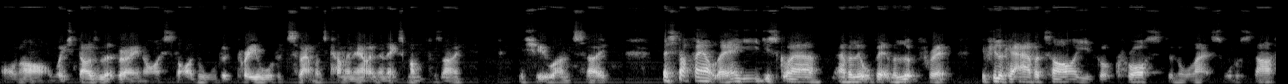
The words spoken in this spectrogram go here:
on art, which does look very nice. I've ordered, pre-ordered, so that one's coming out in the next month or so, issue one. So there's stuff out there. You just got to have a little bit of a look for it. If you look at Avatar, you've got Crossed and all that sort of stuff.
